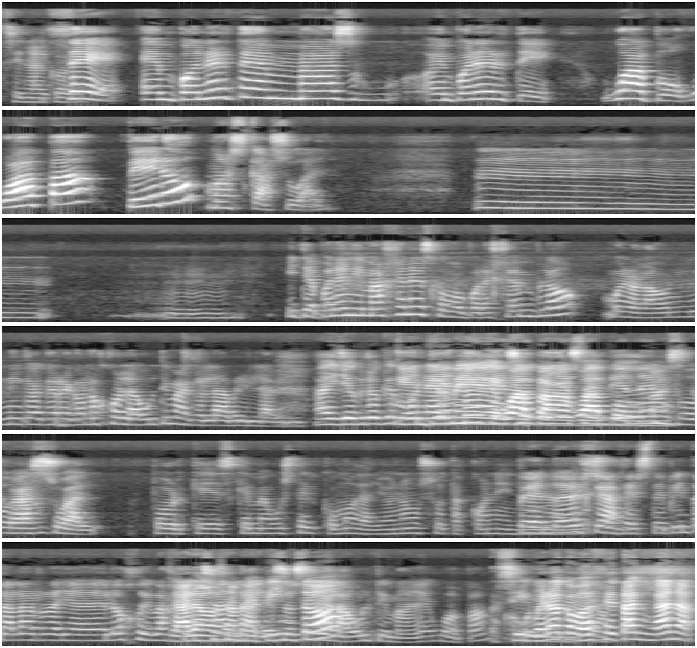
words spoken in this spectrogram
sin alcohol. C, en ponerte más. En ponerte guapo, guapa, pero más casual. Mm, Y te ponen imágenes como, por ejemplo, bueno, la única que reconozco es la última, que es la Abril Lavigne. Ay, yo creo que, Que ponerme que guapa, guapo, más por- casual. Porque es que me gusta ir cómoda, yo no uso tacones. Pero entonces, ¿qué haces? ¿Te pintas la raya del ojo y vas Claro, con o sea, me chándal? Eso pinto- sería la última, ¿eh? Guapa. Sí, Hoy bueno, en como hace tan gana.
